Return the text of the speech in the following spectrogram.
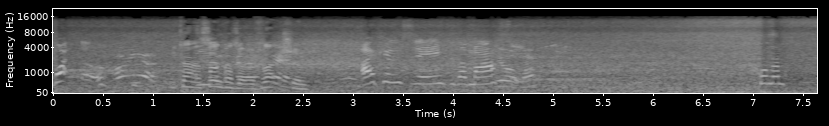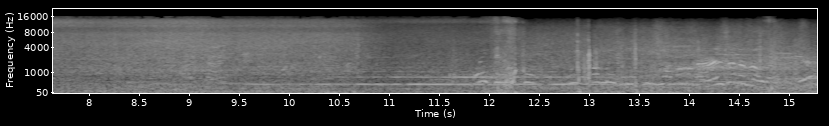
What though? Oh yeah. You can't see them because of reflection. I can see the mask. You want one? Come on then. There is another lady here.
